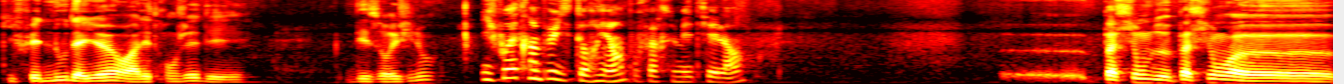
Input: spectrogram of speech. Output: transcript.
qui fait de nous d'ailleurs à l'étranger des, des originaux. Il faut être un peu historien pour faire ce métier-là. Passion de passion euh,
